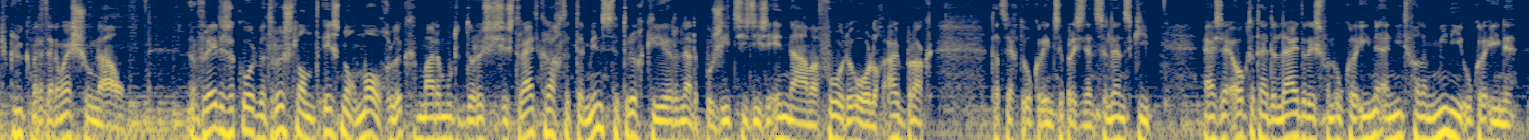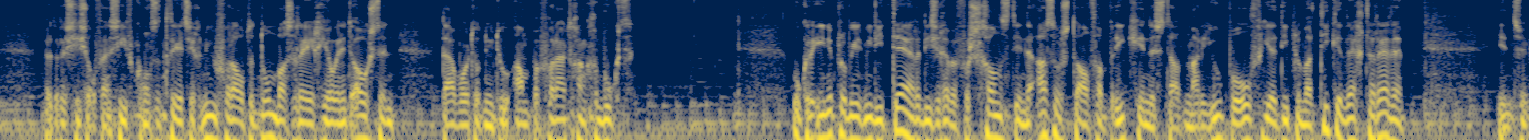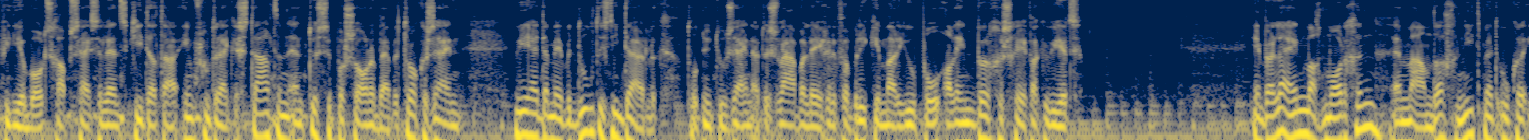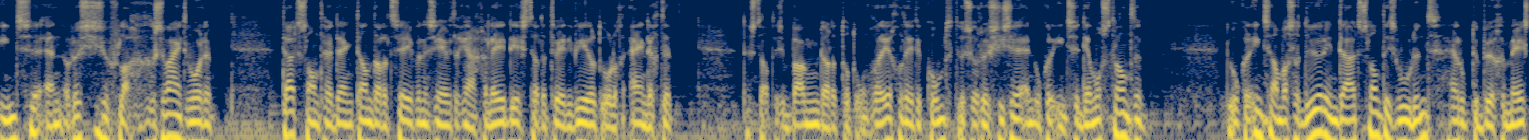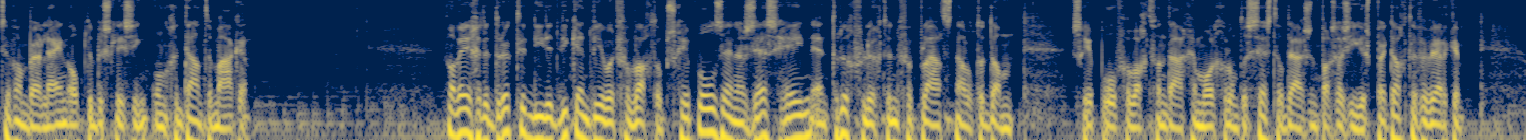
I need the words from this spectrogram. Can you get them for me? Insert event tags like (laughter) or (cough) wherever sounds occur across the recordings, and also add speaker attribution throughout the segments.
Speaker 1: Gert met het NOS-journaal. Een vredesakkoord met Rusland is nog mogelijk... maar dan moeten de Russische strijdkrachten tenminste terugkeren... naar de posities die ze innamen voor de oorlog uitbrak. Dat zegt de Oekraïense president Zelensky. Hij zei ook dat hij de leider is van Oekraïne en niet van een mini-Oekraïne. Het Russische offensief concentreert zich nu vooral op de Donbass-regio in het oosten. Daar wordt tot nu toe amper vooruitgang geboekt. Oekraïne probeert militairen die zich hebben verschanst in de Azovstal-fabriek in de stad Mariupol via diplomatieke weg te redden. In zijn videoboodschap zei Zelensky dat daar invloedrijke staten en tussenpersonen bij betrokken zijn. Wie hij daarmee bedoelt is niet duidelijk. Tot nu toe zijn uit de zwaar belegerde fabriek in Mariupol alleen burgers geëvacueerd. In Berlijn mag morgen en maandag niet met Oekraïense en Russische vlaggen gezwaaid worden. Duitsland herdenkt dan dat het 77 jaar geleden is dat de Tweede Wereldoorlog eindigde. De stad is bang dat het tot ongeregeldheden komt tussen Russische en Oekraïense demonstranten. De Oekraïense ambassadeur in Duitsland is woedend. Hij roept de burgemeester van Berlijn op de beslissing ongedaan te maken. Vanwege de drukte die dit weekend weer wordt verwacht op Schiphol... zijn er zes heen- en terugvluchten verplaatst naar Rotterdam. Schiphol verwacht vandaag en morgen rond de 60.000 passagiers per dag te verwerken.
